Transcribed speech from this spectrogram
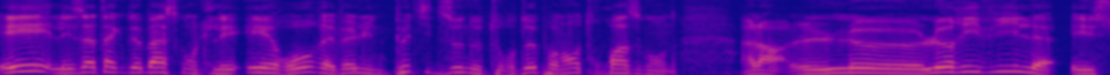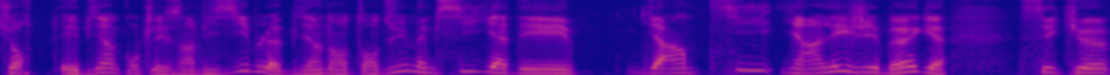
Et les attaques de base contre les héros révèlent une petite zone autour d'eux pendant 3 secondes. Alors le, reveal est, bien contre les invisibles bien entendu même s'il y y a un léger bug, c'est que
